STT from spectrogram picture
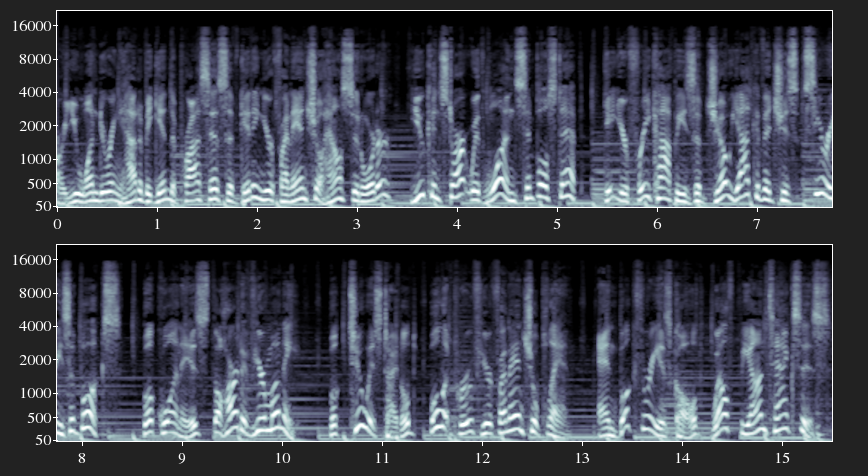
Are you wondering how to begin the process of getting your financial house in order? You can start with one simple step. Get your free copies of Joe Yakovich's series of books. Book one is The Heart of Your Money. Book two is titled Bulletproof Your Financial Plan. And book three is called Wealth Beyond Taxes.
